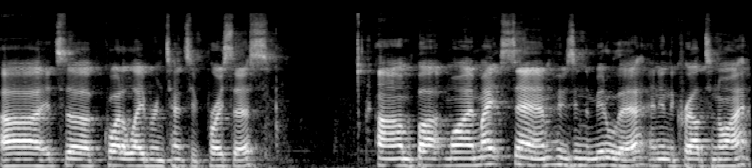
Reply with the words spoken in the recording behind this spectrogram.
Uh, it's a, quite a labour intensive process. Um, but my mate Sam, who's in the middle there and in the crowd tonight,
